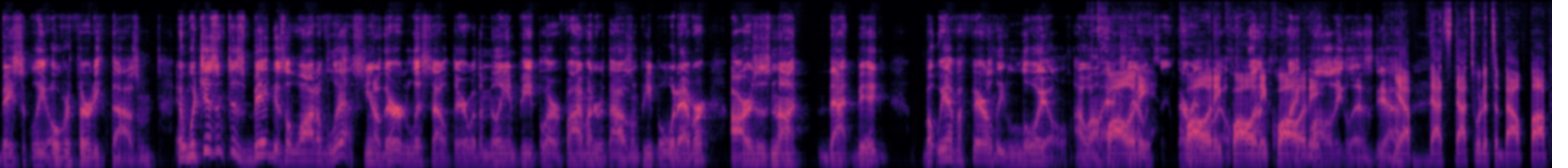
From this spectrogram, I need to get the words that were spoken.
basically over 30,000, and which isn't as big as a lot of lists. You know, there are lists out there with a million people or 500,000 people, whatever. Ours is not that big, but we have a fairly loyal well, quality, actually, quality, loyal, quality, quality, quality list. Yeah. Yep. That's that's what it's about, Bob.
